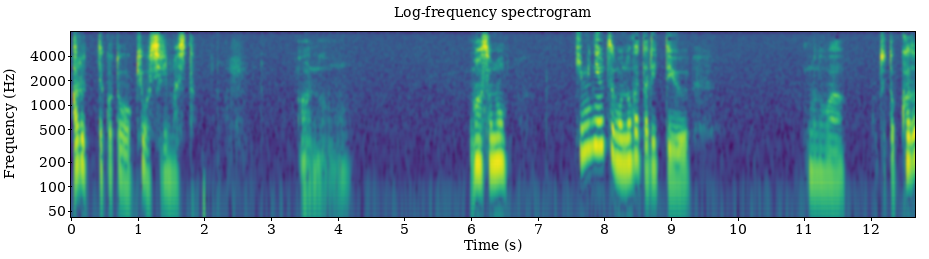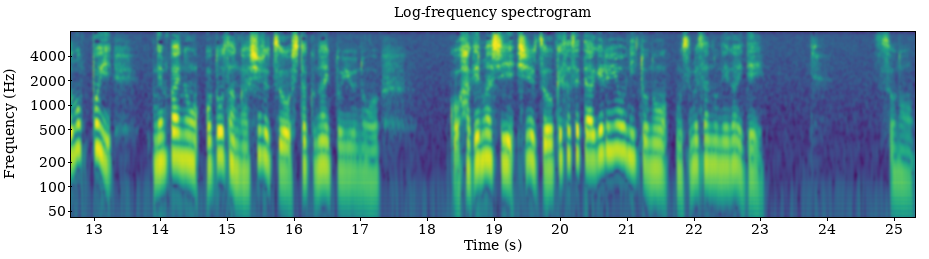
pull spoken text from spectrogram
あるってことを今日知りました。あのまあその「君に打つ物語」っていうものはちょっと子供っぽい年配のお父さんが手術をしたくないというのをこう励まし手術を受けさせてあげるようにとの娘さんの願いでその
